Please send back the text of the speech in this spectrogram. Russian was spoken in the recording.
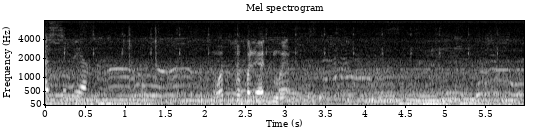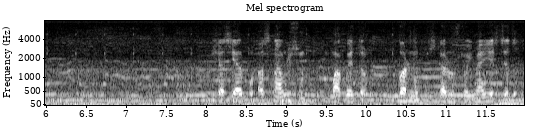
Нихуя себе. Вот-то, блядь, мы... Сейчас я остановлюсь, это, парню скажу, что у меня есть этот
